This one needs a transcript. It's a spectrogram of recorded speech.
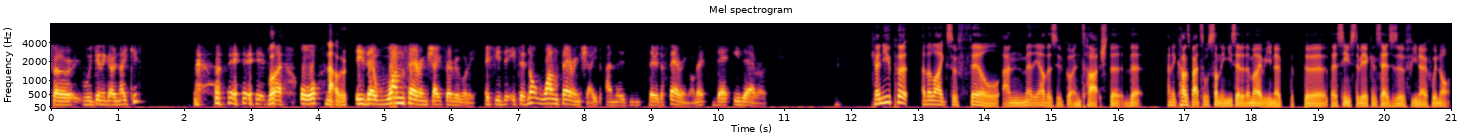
So we're going to go naked. it's like, or No. is there one fairing shape for everybody? If you if there's not one fairing shape and there's there's a fairing on it, there is aero. Can you put the likes of Phil and many others who've got in touch that that and it comes back to something you said at the moment. You know, the, the there seems to be a consensus of you know if we're not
